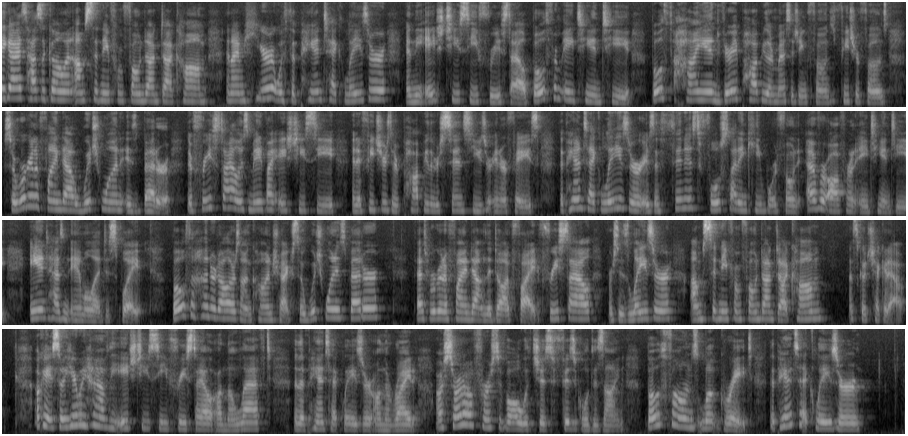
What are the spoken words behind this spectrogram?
Hey guys, how's it going? I'm Sydney from PhoneDog.com and I'm here with the Pantech Laser and the HTC Freestyle, both from AT&T, both high-end, very popular messaging phones, feature phones. So we're going to find out which one is better. The Freestyle is made by HTC and it features their popular Sense user interface. The Pantech Laser is the thinnest full sliding keyboard phone ever offered on AT&T and has an AMOLED display. Both $100 on contract, so which one is better? That's we're going to find out in the dogfight. Freestyle versus laser. I'm Sydney from PhoneDog.com. Let's go check it out. Okay, so here we have the HTC Freestyle on the left and the Pantech Laser on the right. I'll start off first of all with just physical design. Both phones look great. The Pantech Laser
